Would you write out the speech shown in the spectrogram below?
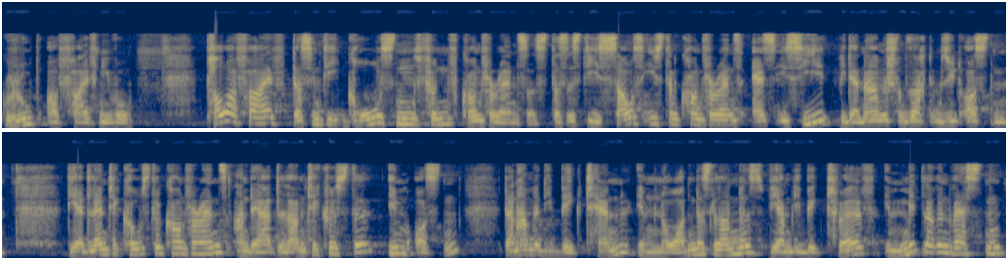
Group of 5 Niveau. Power 5, das sind die großen fünf Conferences. Das ist die Southeastern Conference SEC, wie der Name schon sagt, im Südosten. Die Atlantic Coastal Conference an der Atlantikküste im Osten. Dann haben wir die Big Ten im Norden des Landes. Wir haben die Big 12 im mittleren Westen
